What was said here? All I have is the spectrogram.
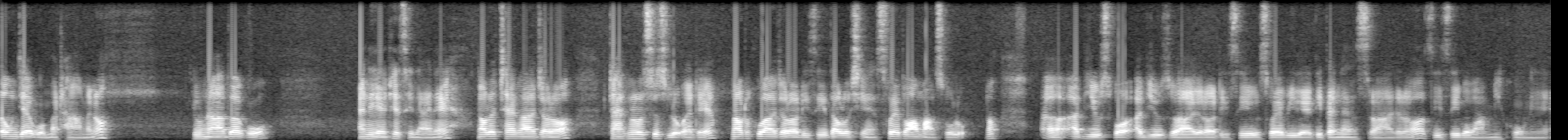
သုံးချက်ကိုမှတ်ထားမယ်เนาะလူနာအတွက်ကိုအ န္တရာယ်ဖြစ်စေနိုင်တယ်။နောက်တစ်ချက်ကကျတော့ diagnosis လိုအပ်တယ်။နောက်တစ်ခုကကျတော့ဒီဆေးတောက်လို့ရှိရင်ဆွဲသွားမှာဆိုလို့နော်။ abuse ပေါ့ abuse ဆိုတာကျတော့ဒီဆေးကိုဆွဲပြီးတဲ့ dependence ဆိုတာကျတော့ဒီဆေးပေါ်မှာမိခိုနေတယ်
